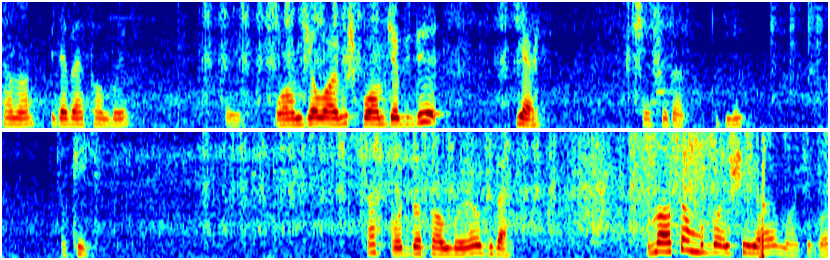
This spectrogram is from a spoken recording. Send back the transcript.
Tamam bir de ben sallayayım. Bu amca varmış. Bu amca bizi Gel. Ben şuradan gideyim. Okey. Heh burada sallıyor. Güzel. Bunu alsam burada işe yarar mı acaba?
